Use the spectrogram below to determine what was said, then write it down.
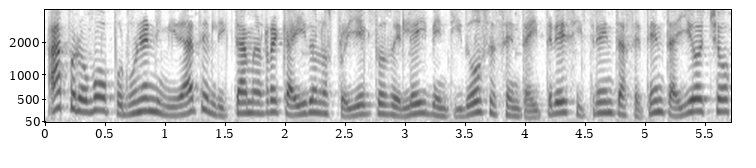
aprobó por unanimidad el dictamen recaído en los proyectos de ley 2263 y 3078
